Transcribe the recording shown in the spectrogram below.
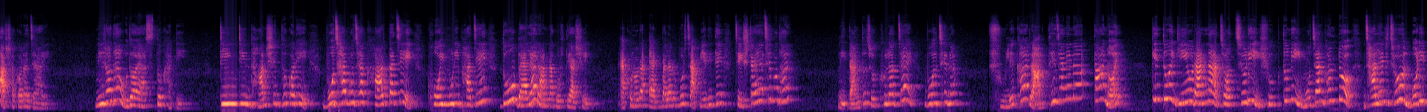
আশা করা যায়? নীরদা উদয় আস্ত খাটে। টিন টিন ধান সেদ্ধ করে, বোঝা বোঝা খার কাচে, খই মুড়ি ভাজে, দু বেলা রান্না করতে আসে। এখন ওরা এক বেলার উপর চাপিয়ে দিতে চেষ্টায় আছে বোধহয়। নিতান্ত চক্ষু লজ্জায় বলছে না, সুলেখা রাঁধতে জানে না তা নয়, কিন্তু ওই গিয়েও রান্না, চচ্চড়ি, শুক্তুনি, মোচার ঘন্ট ঝালের ঝোল, বড়ির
